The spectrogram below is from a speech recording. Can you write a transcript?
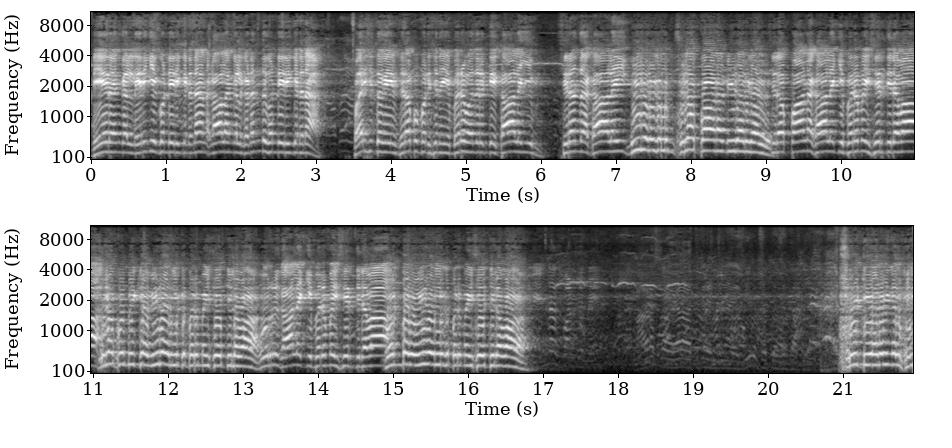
நேரங்கள் நெருங்கி கொண்டிருக்கின்றன காலங்கள் கடந்து கொண்டிருக்கின்றன. பரிசு தொகையும் சிறப்பு பரிசினையும் பெறுவதற்கு காலையும் சிறந்த காலை வீரர்களும் சிறப்பான வீரர்கள். சிறப்பான காலைக்கு பெருமை சேர்த்திடவா? சிறப்பு மிக்க வீரர்களுக்கு பெருமை சேர்த்திடவா? ஒரு காலைக்கு பெருமை சேர்த்திடவா? ஒன்பது வீரர்களுக்கு பெருமை சேர்த்திடவா? சீட்டி அடையுங்கள் கை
